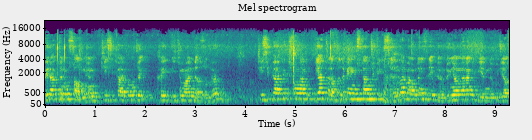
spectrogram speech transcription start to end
Veri aktarımı sağlanıyor. Yani TCP/IP olunca kayıp ihtimali de azalıyor. TCP/IP kısmından diğer tarafta da benim istemci bilgisayarım var. Ben oradan izleyebiliyorum. Dünyanın herhangi bir yerinde bu cihaz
